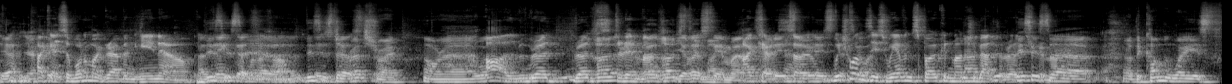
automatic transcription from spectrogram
Yeah. Yeah. Okay, so what am I grabbing here now? I This think is, that, uh, this is the red stripe. Or, uh, what- Ah, the red, red Röd- strimmer. Röd- Yeah, that's Rödstrimmer. the- Okay, it's- so it's- which it's one's the- this? We haven't spoken much Now, about the th- red this is strimmer. uh, uh, the common way is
